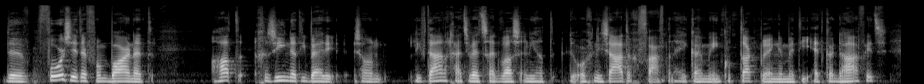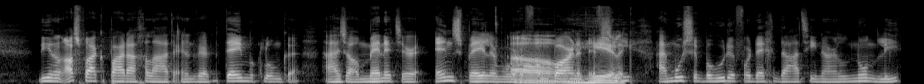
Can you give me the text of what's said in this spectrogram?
de voorzitter van Barnet had gezien dat hij bij die- zo'n liefdadigheidswedstrijd was. En die had de organisator gevraagd van... Hey, kan je me in contact brengen met die Edgar Davids? Die had een afspraak een paar dagen later en het werd meteen beklonken. Hij zou manager en speler worden Oh, van Barnet heerlijk. FC. Hij moest ze behoeden voor degradatie naar non-league.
